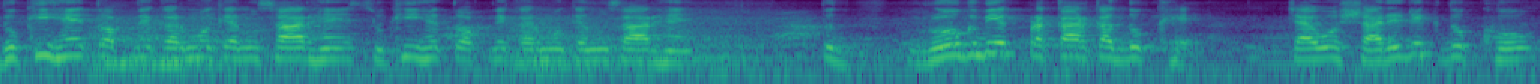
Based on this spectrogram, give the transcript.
दुखी हैं तो अपने कर्मों के अनुसार हैं, सुखी हैं तो अपने कर्मों के अनुसार हैं। तो रोग भी एक प्रकार का दुख है। चाहे वो शारीरिक दुख हो,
